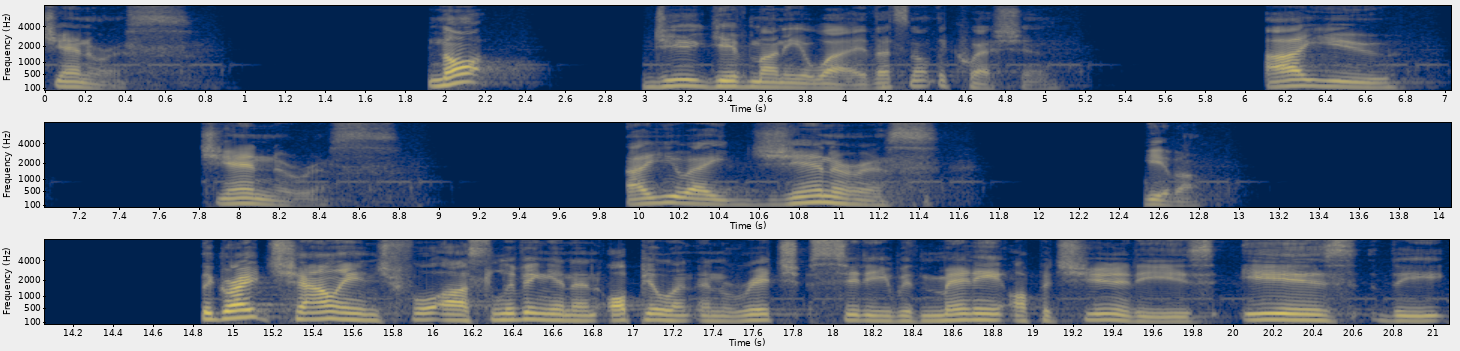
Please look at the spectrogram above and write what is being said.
generous? Not do you give money away? That's not the question. Are you generous? Are you a generous giver? The great challenge for us living in an opulent and rich city with many opportunities is the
